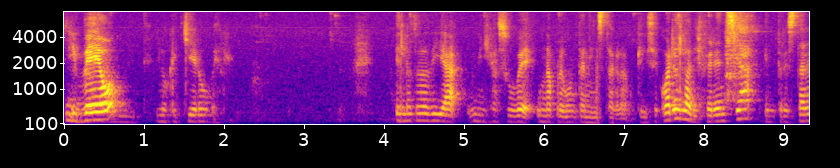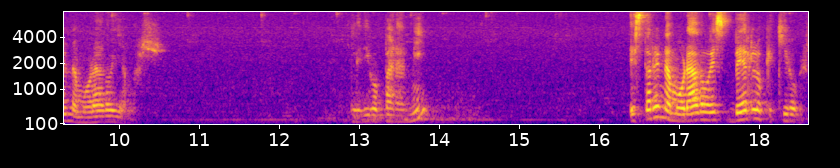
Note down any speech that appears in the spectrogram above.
Y veo lo que quiero ver. El otro día mi hija sube una pregunta en Instagram que dice, ¿cuál es la diferencia entre estar enamorado y amar? Le digo, para mí, estar enamorado es ver lo que quiero ver.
